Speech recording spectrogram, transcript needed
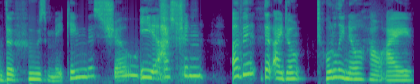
the who's making this show yeah. question of it that I don't totally know how I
